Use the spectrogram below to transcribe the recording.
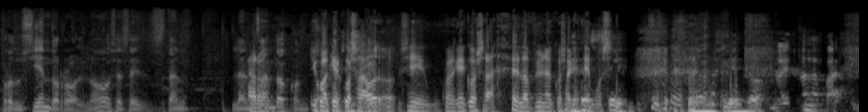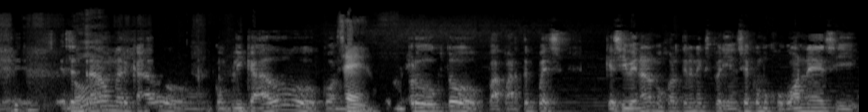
produciendo rol, ¿no? O sea, se están lanzando con... Y cualquier cosa, sí, cualquier cosa, es la primera cosa que hacemos. Sí. no es nada fácil, ¿eh? es entrar a un mercado complicado con un producto, aparte pues que si bien a lo mejor tienen experiencia como jugones y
